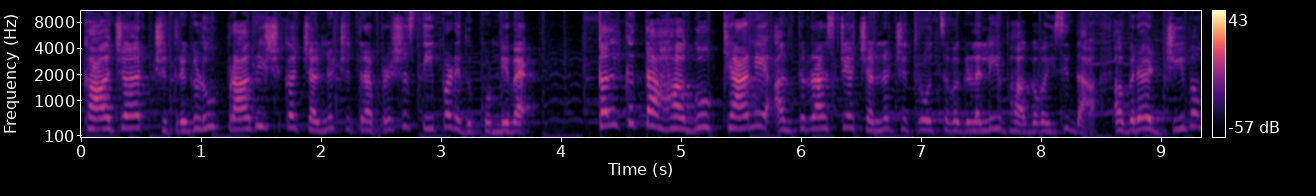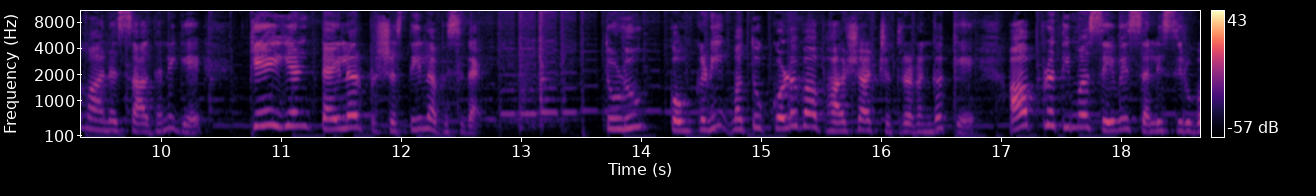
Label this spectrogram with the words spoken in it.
ಕಾಜಾರ್ ಚಿತ್ರಗಳು ಪ್ರಾದೇಶಿಕ ಚಲನಚಿತ್ರ ಪ್ರಶಸ್ತಿ ಪಡೆದುಕೊಂಡಿವೆ. ಕಲ್ಕತ್ತಾ ಹಾಗೂ ಕ್ಯಾನೆ ಅಂತಾರಾಷ್ಟ್ರೀಯ ಚಲನಚಿತ್ರೋತ್ಸವಗಳಲ್ಲಿ ಭಾಗವಹಿಸಿದ ಅವರ ಜೀವಮಾನ ಸಾಧನೆಗೆ ಕೆಎನ್ ಟೈಲರ್ ಪ್ರಶಸ್ತಿ ಲಭಿಸಿದೆ. ತುಳು, ಕೊಂಕಣಿ ಮತ್ತು ಕೊಡವ ಭಾಷಾ ಚಿತ್ರರಂಗಕ್ಕೆ ಅಪ್ರತಿಮ ಸೇವೆ ಸಲ್ಲಿಸಿರುವ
